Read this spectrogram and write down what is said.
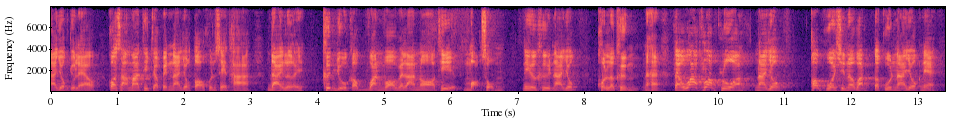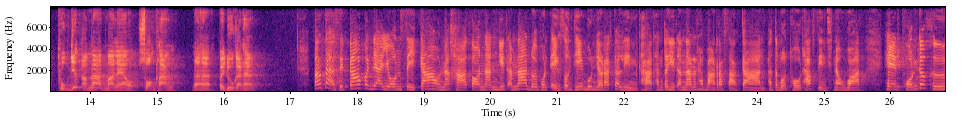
นายกอยู่แล้ว ก็สามารถที่จะเป็นนายกต่อคุณเศรษฐาได้เลย ขึ้นอยู่กับวันวอเวลานอที่เหมาะสม นี่ก็คือนายกคนละครึ่งนะฮะแต่ว่าครอบครัวนายก ครอบครัวชินวัตรตระกูลนายกเนี่ย ถูกยึดอำนาจมาแล้วสองครั้งนะฮะไปดูกันฮะ ตั้งแต่ 19 กันยายน 49 นะคะ ตอนนั้นยึดอำนาจโดยพลเอกสนธิบุญยรัตน์กลินค่ะ ท่านก็ยึดอำนาจรัฐบาลรักษาการ พันตำรวจโททักษิณชินวัตร เหตุผลก็คือ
